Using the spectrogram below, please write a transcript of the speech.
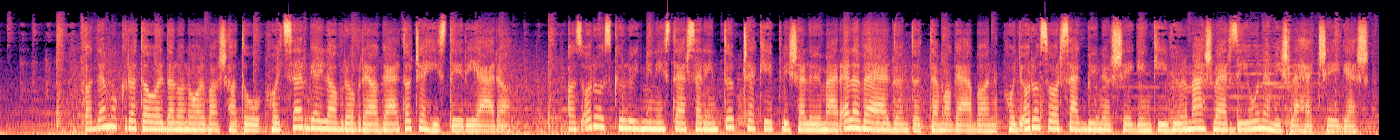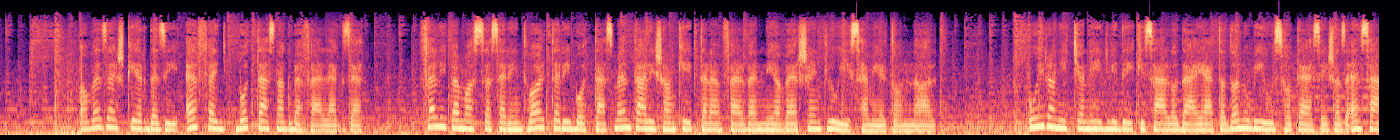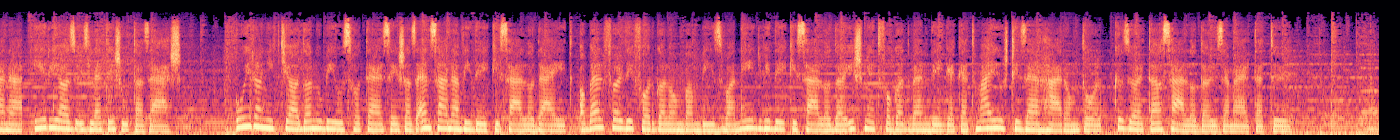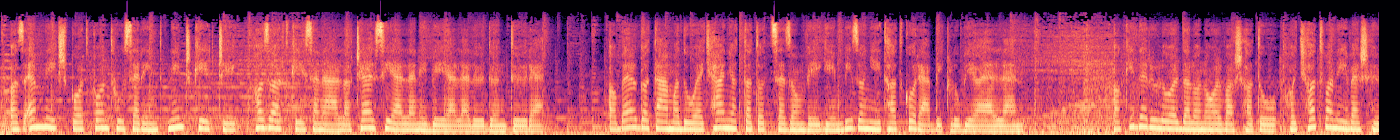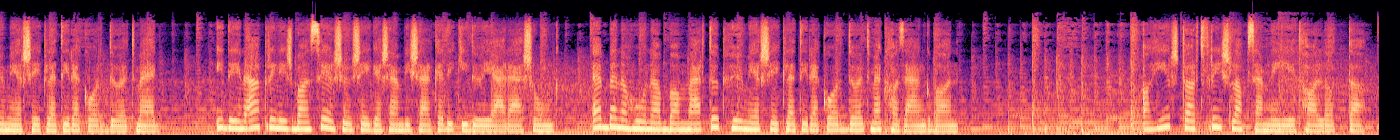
A Demokrata oldalon olvasható, hogy Szergej Lavrov reagált a csehisztériára. Az orosz külügyminiszter szerint több cseh képviselő már eleve eldöntötte magában, hogy Oroszország bűnösségén kívül más verzió nem is lehetséges. A vezes kérdezi, F1, Bottasnak befellegzett. Felipe Massa szerint Valtteri Bottas mentálisan képtelen felvenni a versenyt Lewis Hamiltonnal. Újra nyitja négy vidéki szállodáját a Danubius Hotels és az Ensana, írja az üzlet és utazás. Újra nyitja a Danubius Hotels és az Ensana vidéki szállodáit, a belföldi forgalomban bízva négy vidéki szálloda ismét fogad vendégeket május 13-tól, közölte a szálloda üzemeltető. Az m4sport.hu szerint nincs kétség, hazart készen áll a Chelsea elleni BL elődöntőre. A belga támadó egy hányattatott szezon végén bizonyíthat korábbi klubja ellen. A kiderül oldalon olvasható, hogy 60 éves hőmérsékleti rekord dőlt meg. Idén áprilisban szélsőségesen viselkedik időjárásunk. Ebben a hónapban már több hőmérsékleti rekord dőlt meg hazánkban. A Hírstart friss lapszemléjét hallotta.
